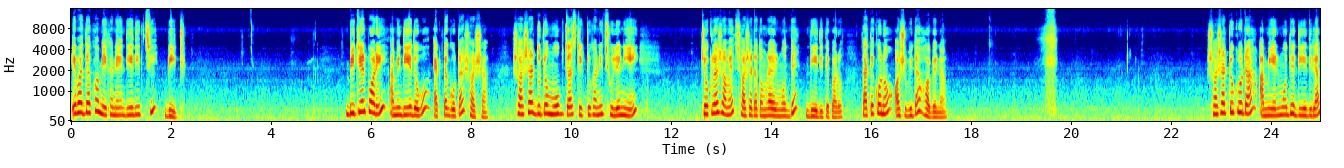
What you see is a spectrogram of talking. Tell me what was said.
এবার দেখো আমি এখানে দিয়ে দিচ্ছি বিট বিটের পরেই আমি দিয়ে দেবো একটা গোটা শশা শশার দুটো মুখ জাস্ট একটুখানি ছুলে নিয়েই চোকলা সমেত শশাটা তোমরা এর মধ্যে দিয়ে দিতে পারো। তাতে কোনো অসুবিধা হবে না। শশার টুকরোটা আমি এর মধ্যে দিয়ে দিলাম।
